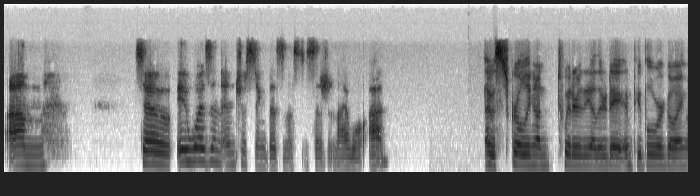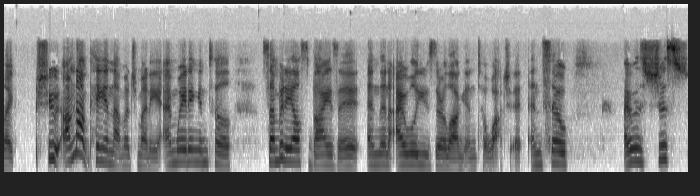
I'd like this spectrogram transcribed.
Um, so it was an interesting business decision, I will add. I was scrolling on Twitter the other day and people were going like, "Shoot, I'm not paying that much money. I'm waiting until somebody else buys it and then I will use their login to watch it." And so I was just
